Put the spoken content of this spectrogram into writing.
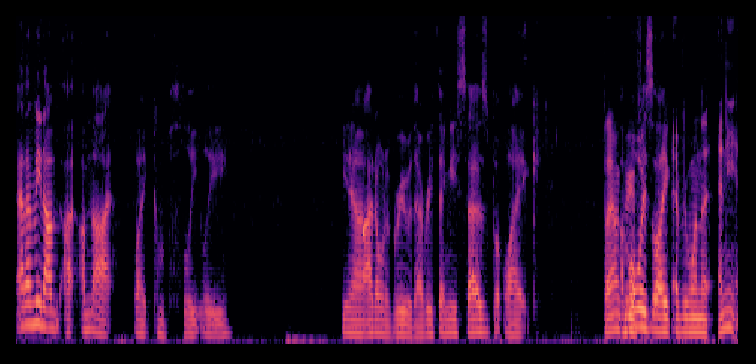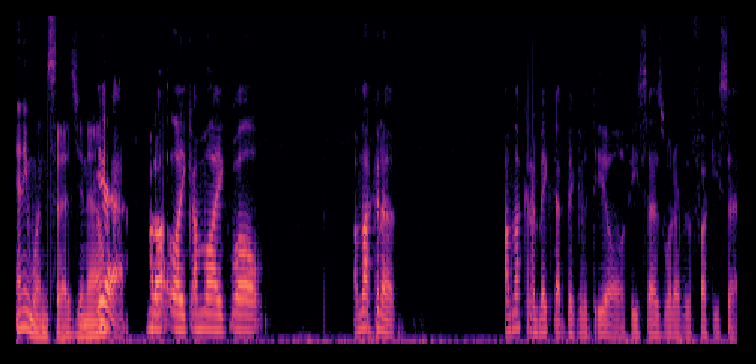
and I mean I'm I, I'm not like completely, you know, I don't agree with everything he says, but like But I don't I'm with always like, everyone that any anyone says, you know. yeah, but I, like I'm like, well, I'm not gonna, I'm not gonna make that big of a deal if he says whatever the fuck he says.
